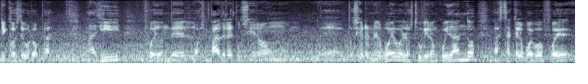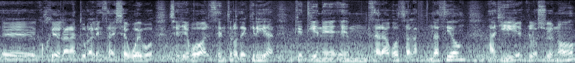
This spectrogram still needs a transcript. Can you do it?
Picos de Europa. Allí fue donde los padres pusieron eh, pusieron el huevo y lo estuvieron cuidando hasta que el huevo fue eh, cogido de la naturaleza. Ese huevo se llevó al centro de cría que tiene en Zaragoza la fundación, allí eclosionó,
